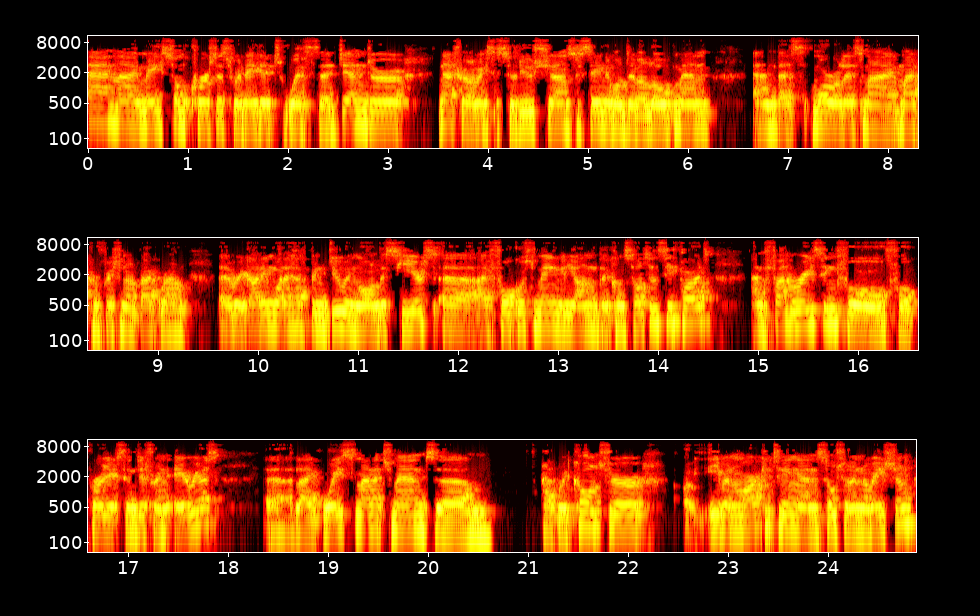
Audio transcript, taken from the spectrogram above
And I made some courses related with uh, gender, natural resource solutions, sustainable development, and that's more or less my, my professional background. Uh, regarding what I have been doing all these years, uh, I focus mainly on the consultancy part and fundraising for, for projects in different areas, uh, like waste management, um, agriculture, even marketing and social innovation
